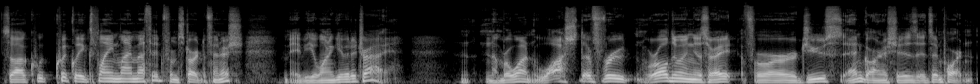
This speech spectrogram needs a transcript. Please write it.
So I'll qu- quickly explain my method from start to finish. Maybe you want to give it a try. Number one, wash the fruit. We're all doing this, right? For juice and garnishes, it's important.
